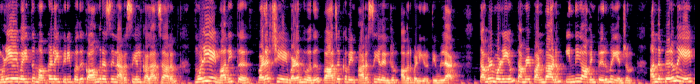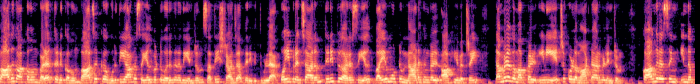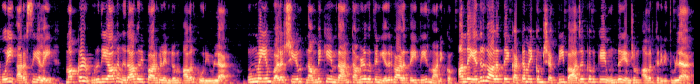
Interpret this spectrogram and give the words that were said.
மொழியை வைத்து மக்களை பிரிப்பது காங்கிரசின் அரசியல் கலாச்சாரம் மொழியை மதித்து வளர்ச்சியை வழங்குவது பாஜகவின் அரசியல் என்றும் அவர் வலியுறுத்தியுள்ளார். தமிழ் மொழியும் தமிழ் பண்பாடும் இந்தியாவின் பெருமை என்றும் அந்த பெருமையை பாதுகாக்கவும் வளர்த்தெடுக்கவும் பாஜக உறுதியாக செயல்பட்டு வருகிறது என்றும் சதீஷ் ராஜா தெரிவித்துள்ளார். பொய் பிரச்சாரம் திருப்பு அரசியல் பயமூட்டும் நாடகங்கள் ஆகியவற்றை தமிழக மக்கள் இனி ஏற்றுக்கொள்ள மாட்டார்கள் என்றும் காங்கிரசின் இந்த பொய் அரசியலை மக்கள் உறுதியாக நிராகரிப்பார்கள் என்றும் அவர் கூறியுள்ளார். உண்மையும் வளர்ச்சியும் நம்பிக்கையும் தான் தமிழகத்தின் எதிர்காலத்தை தீர்மானிக்கும். அந்த எதிர்காலத்தை கட்டமைக்கும் சக்தி பாஜகவுக்கே உண்டு என்றும் அவர் தெரிவித்துள்ளார்.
